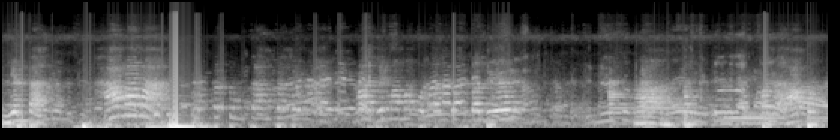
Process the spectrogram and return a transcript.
येतात. हा मामा फक्त तुमचा आमचा देव नाही माझे मामा कुठला तुमचा देव. हा फक्त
